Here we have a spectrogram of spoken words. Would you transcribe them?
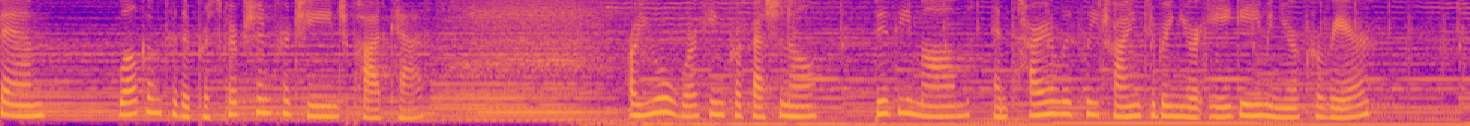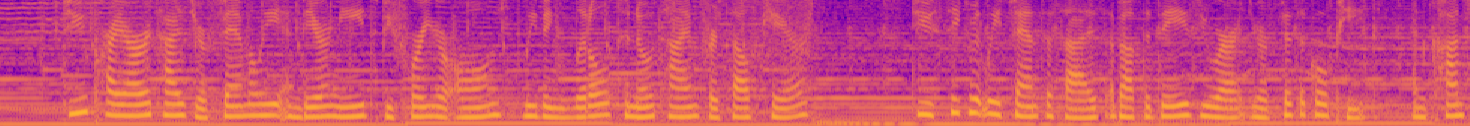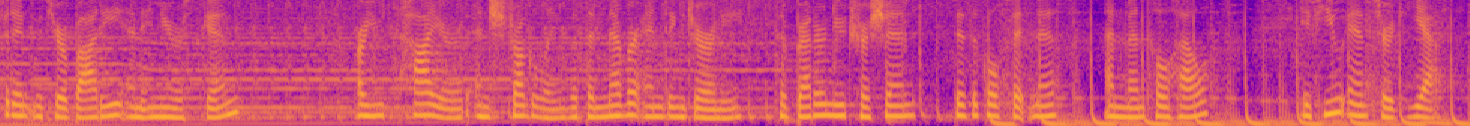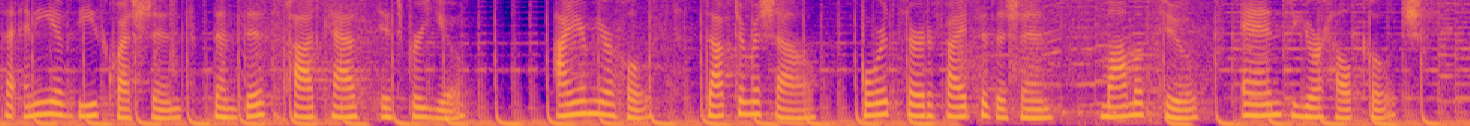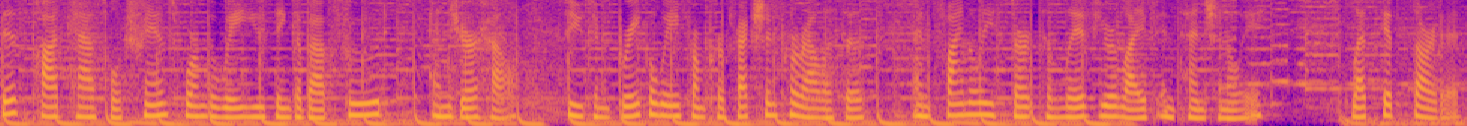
fam. Welcome to the Prescription for Change podcast. Are you a working professional, busy mom, and tirelessly trying to bring your A game in your career? Do you prioritize your family and their needs before your own, leaving little to no time for self care? Do you secretly fantasize about the days you are at your physical peak and confident with your body and in your skin? Are you tired and struggling with the never ending journey to better nutrition, physical fitness, and mental health? If you answered yes to any of these questions, then this podcast is for you. I am your host, Dr. Michelle, board certified physician, mom of two, and your health coach. This podcast will transform the way you think about food and your health so you can break away from perfection paralysis and finally start to live your life intentionally. Let's get started.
